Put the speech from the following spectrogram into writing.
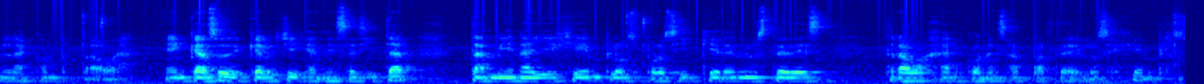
en la computadora. En caso de que lo lleguen a necesitar, también hay ejemplos por si quieren ustedes trabajar con esa parte de los ejemplos.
